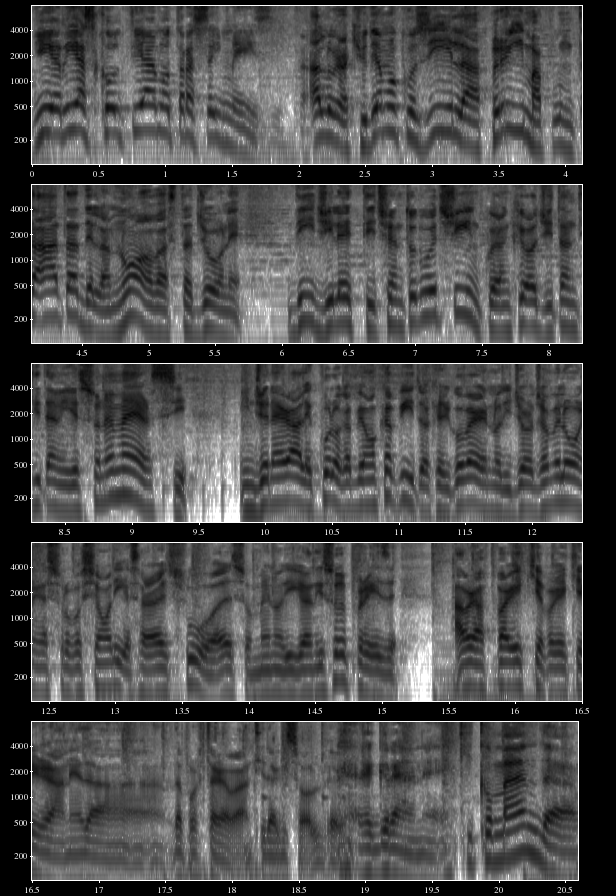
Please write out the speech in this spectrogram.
li riascoltiamo tra sei mesi. Allora, chiudiamo così la prima puntata della nuova stagione di Giletti 1025. Anche oggi tanti temi che sono emersi. In generale, quello che abbiamo capito è che il governo di Giorgia Meloni, adesso lo possiamo dire, sarà il suo, adesso meno di grandi sorprese, avrà parecchie, parecchie grane da, da portare avanti, da risolvere. È grane. Chi comanda,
